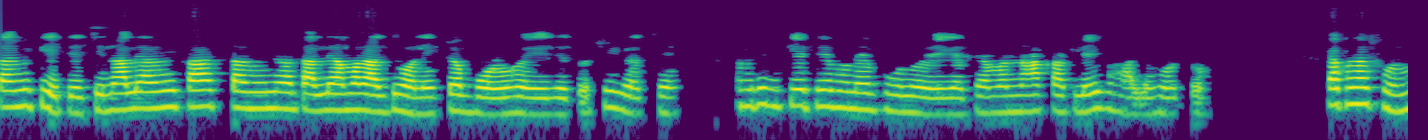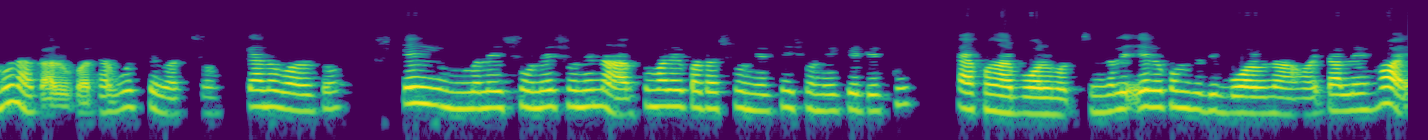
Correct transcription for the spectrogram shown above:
তা আমি কেটেছি নাহলে আমি কাটতামই না তাহলে আমার আজকে অনেকটা বড় হয়ে যেত, ঠিক আছে? আমি সেদিন কেটে মনে হয় ভুল হয়ে গেছে, আমার না কাটলেই ভালো হতো। এখন আর শুনব না কারও কথা, বুঝতে পারছ? কেন বলতো? এই মানে শুনে শুনে না তোমাদের কথা শুনেছি, শুনে কেটেছি, এখন আর বড় হচ্ছে না। এরকম যদি বড় না হয় তাহলে হয়।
